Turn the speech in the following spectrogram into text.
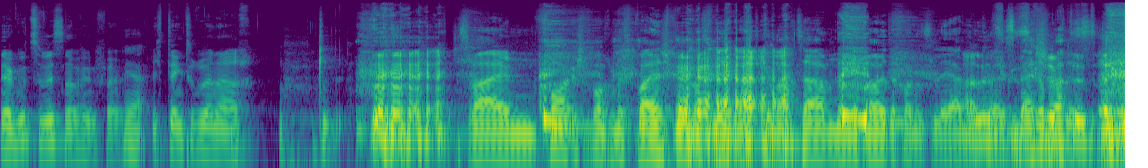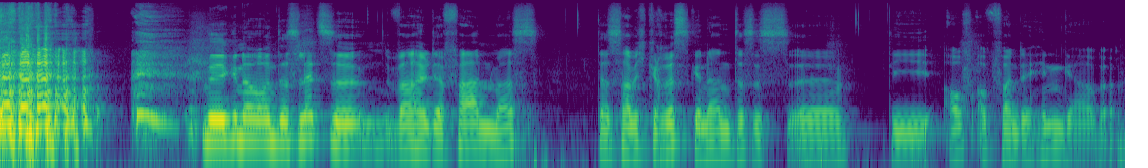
Ja, gut zu wissen auf jeden Fall. Ja. Ich denke drüber nach. Das war ein vorgesprochenes Beispiel, was wir gerade gemacht haben, damit Leute von uns lernen Alles können. Nee, genau, und das letzte war halt der Fahnenmast. Das habe ich Gerüst genannt. Das ist äh, die aufopfernde Hingabe.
